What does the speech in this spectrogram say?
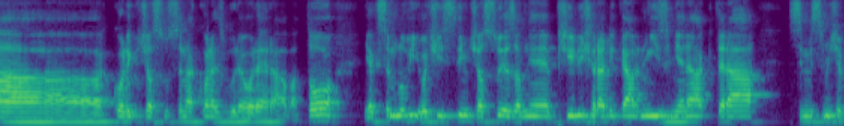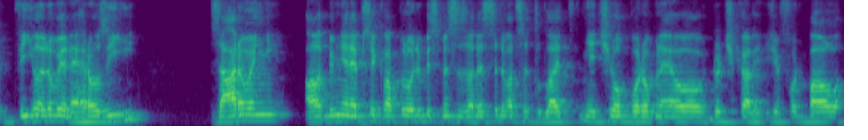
a kolik času se nakonec bude odehrávat. To, jak se mluví o čistém času, je za mě příliš radikální změna, která si myslím, že výhledově nehrozí. Zároveň ale by mě nepřekvapilo, kdyby jsme se za 10-20 let něčeho podobného dočkali, že fotbal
